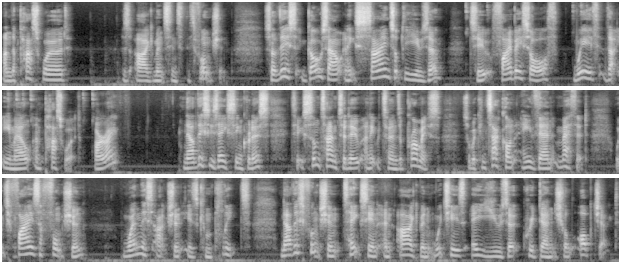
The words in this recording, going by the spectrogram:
and the password as arguments into this function. So this goes out and it signs up the user to Firebase Auth with that email and password. All right. Now this is asynchronous, takes some time to do and it returns a promise. So we can tack on a then method, which fires a function when this action is complete. Now this function takes in an argument which is a user credential object.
